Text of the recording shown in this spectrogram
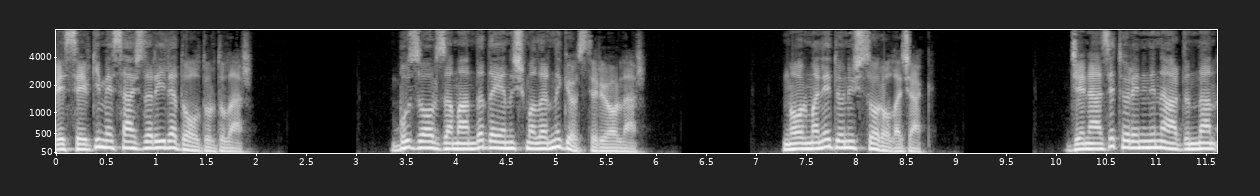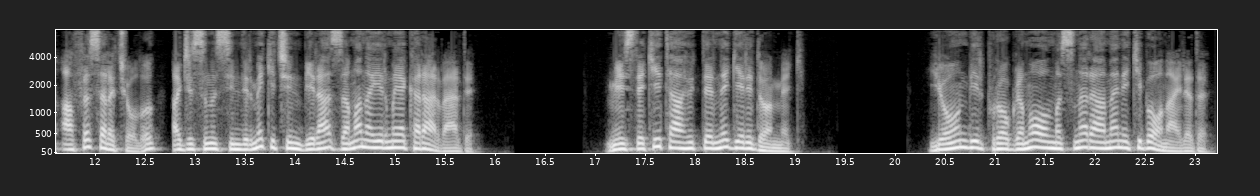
ve sevgi mesajlarıyla doldurdular. Bu zor zamanda dayanışmalarını gösteriyorlar. Normale dönüş zor olacak. Cenaze töreninin ardından Afra Saraçoğlu, acısını sindirmek için biraz zaman ayırmaya karar verdi. Mesleki taahhütlerine geri dönmek. Yoğun bir programı olmasına rağmen ekibi onayladı.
